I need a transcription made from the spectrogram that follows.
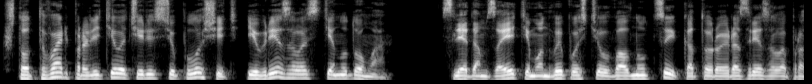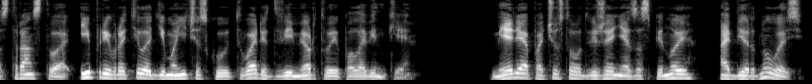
что тварь пролетела через всю площадь и врезалась в стену дома. Следом за этим он выпустил волну ци, которая разрезала пространство и превратила демоническую тварь в две мертвые половинки. Мелия, почувствовав движение за спиной, обернулась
